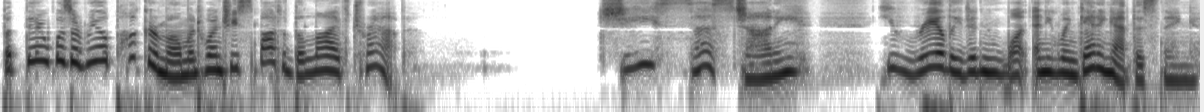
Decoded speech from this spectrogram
But there was a real pucker moment when she spotted the live trap. Jesus, Johnny. You really didn't want anyone getting at this thing.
